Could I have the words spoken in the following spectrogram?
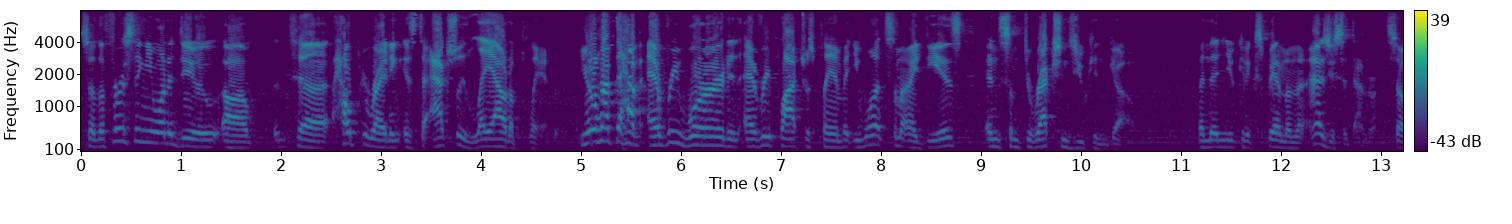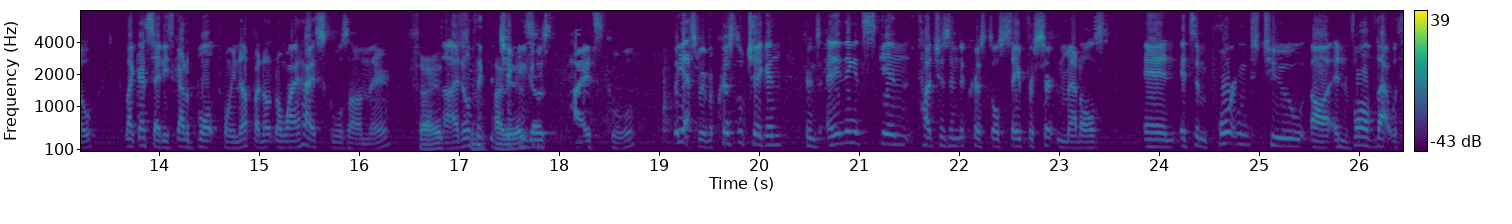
So the first thing you want to do um, to help your writing is to actually lay out a plan. You don't have to have every word and every plot twist plan, but you want some ideas and some directions you can go, and then you can expand on that as you sit down. So, like I said, he's got a bullet point up. I don't know why high school's on there. Sorry, Uh, I don't think the chicken goes to high school. But yes, we have a crystal chicken. Turns anything its skin touches into crystal, save for certain metals. And it's important to uh, involve that with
